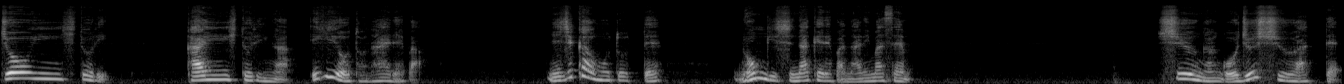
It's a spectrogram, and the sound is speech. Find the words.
上院一人、下院一人が異議を唱えれば、2時間をとって論議しなければなりません。州が50州あって、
